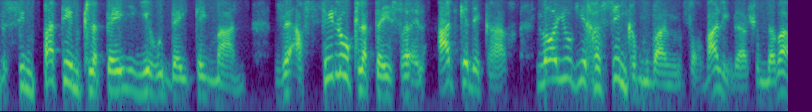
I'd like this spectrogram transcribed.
וסימפטיים כלפי יהודי תימן, ואפילו כלפי ישראל. עד כדי כך, לא היו יחסים כמובן פורמליים, לא היה שום דבר,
